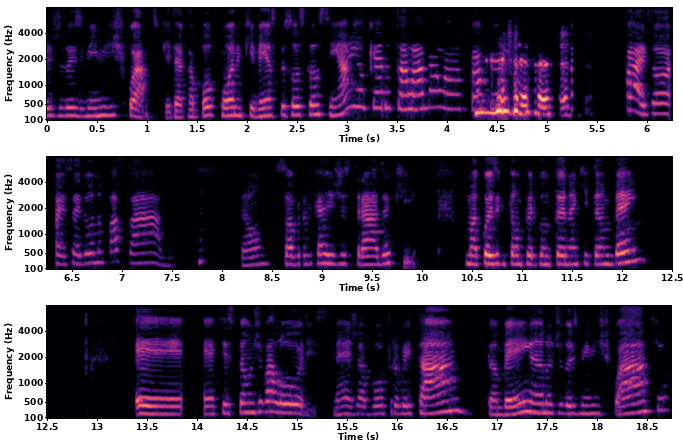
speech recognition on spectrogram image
de 2024. Que daqui a pouco, ano que vem, as pessoas estão assim, ah, eu quero estar tá lá na lá. Faz, olha, isso aí do ano passado. Então, só para ficar registrado aqui. Uma coisa que estão perguntando aqui também é a questão de valores, né? Já vou aproveitar também, ano de 2024,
